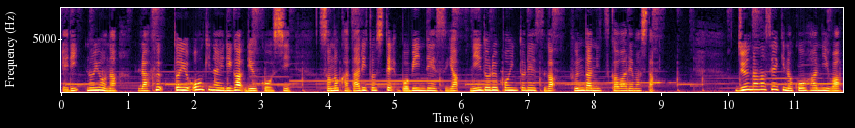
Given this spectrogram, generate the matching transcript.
襟のようなラフという大きな襟が流行しその飾りとしてボビンレースやニードルポイントレースがふんだんに使われました。17世紀の後半には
